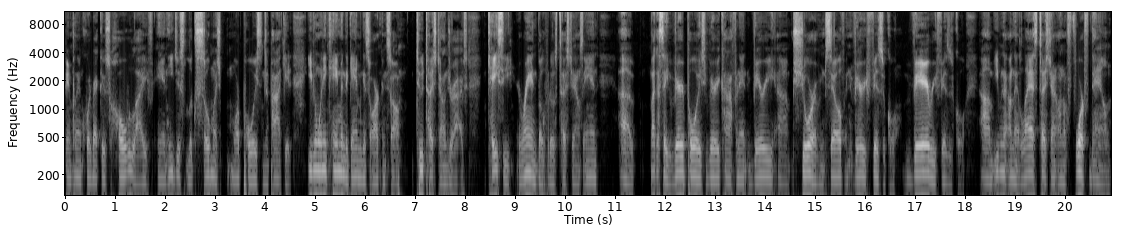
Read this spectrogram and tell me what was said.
been playing quarterback his whole life, and he just looks so much more poised in the pocket. Even when he came in the game against Arkansas, two touchdown drives. Casey ran both of those touchdowns, and uh, like I say, very poised, very confident, very um, sure of himself, and very physical. Very physical. Um, even on that last touchdown on a fourth down,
